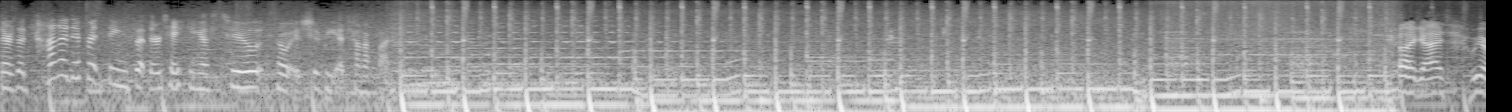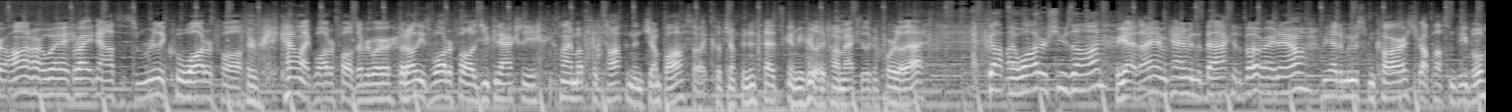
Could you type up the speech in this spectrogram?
There's a ton of different things that they're taking us to, so it should be a ton of fun. All right guys, we are on our way right now to some really cool waterfalls. They're kind of like waterfalls everywhere, but on these waterfalls you can actually climb up to the top and then jump off, so like cliff jumping into That's gonna be really fun. I'm actually looking forward to that. Got my water shoes on. But guys, I am kind of in the back of the boat right now. We had to move some cars, drop off some people,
